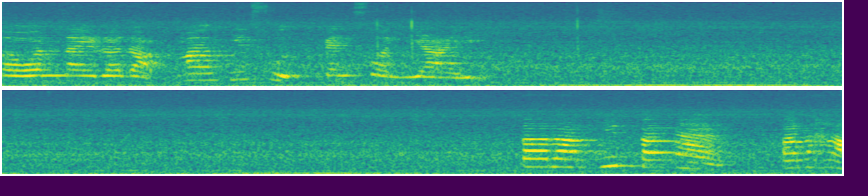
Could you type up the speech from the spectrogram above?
จรในระดับมากที่สุดเป็นส่วนใหญ่ ตารางที่8ปัญหา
